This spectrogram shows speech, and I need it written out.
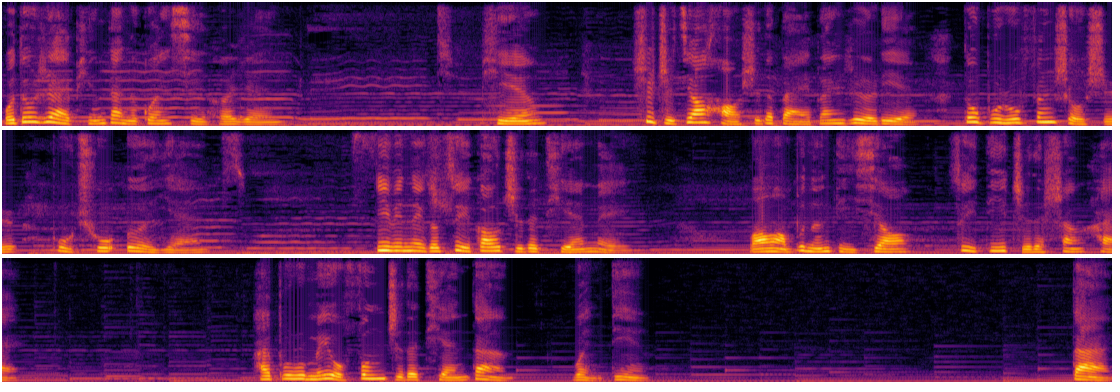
我都热爱平淡的关系和人。平，是指交好时的百般热烈，都不如分手时不出恶言。因为那个最高值的甜美，往往不能抵消最低值的伤害，还不如没有峰值的恬淡稳定。淡，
